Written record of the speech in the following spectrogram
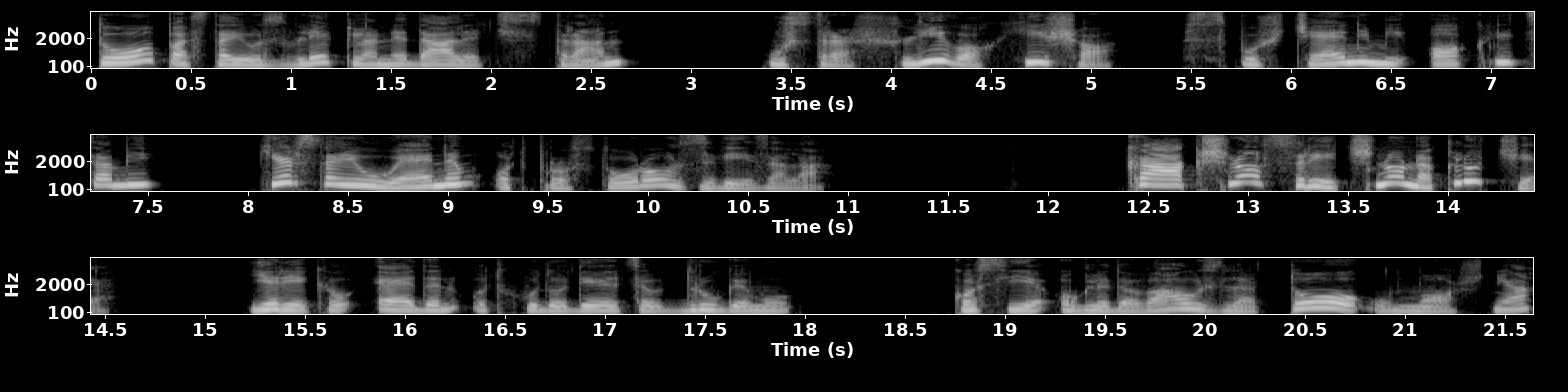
to pa sta ju zvlekla nedaleč stran, v strašljivo hišo s spuščenimi oknicami, kjer sta ju v enem od prostorov zvezala. Kakšno srečno naključje, je rekel eden od hudodelcev drugemu, ko si je ogledoval zlato v mošnjah,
